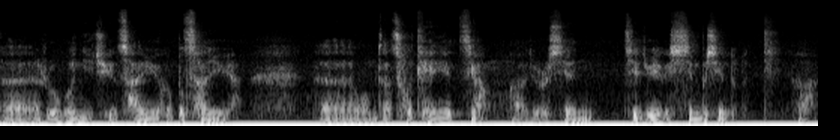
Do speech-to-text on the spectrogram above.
呃，如果你去参与和不参与啊，呃，我们在昨天也讲啊，就是先解决一个信不信的问题啊。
